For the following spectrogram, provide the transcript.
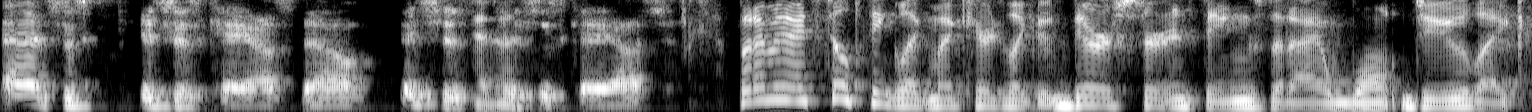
eh, it's just it's just chaos now. It's just Yeah. it's just chaos. But I mean, I still think like my character, like there are certain things that I won't do. Like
